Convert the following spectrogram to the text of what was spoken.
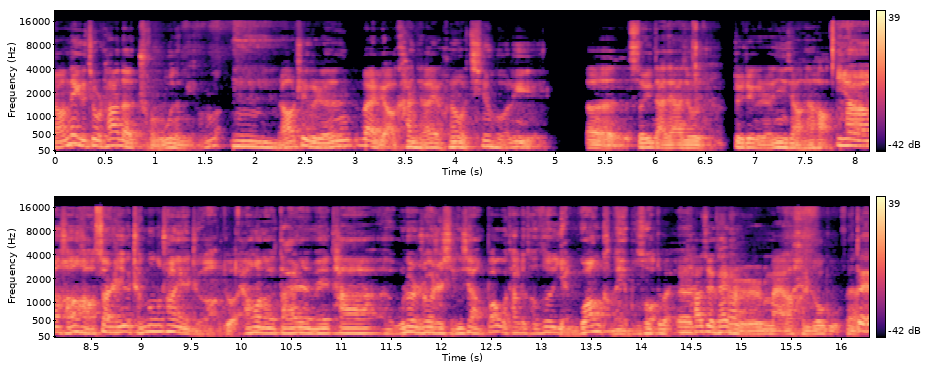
然后那个就是他的宠物的名字。嗯，然后这个人外表看起来也很有亲和力，呃，所以大家就对这个人印象很好。印象很好，算是一个成功的创业者。对然后呢，大家认为他呃，无论说是形象，包括他的投资眼光，可能也不错。对他最开始买了很多股份，对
